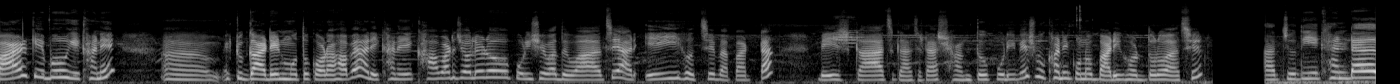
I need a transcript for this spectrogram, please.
পার্ক এবং এখানে একটু গার্ডেন মতো করা হবে। আর এখানে খাবার জলেরও পরিষেবা দেওয়া আছে। আর এই হচ্ছে ব্যাপারটা। বেশ গাছ, গাছটা শান্ত পরিবেশ। ওখানে কোনো বাড়ি ঘরদরও আছে। আর যদি এখানটা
